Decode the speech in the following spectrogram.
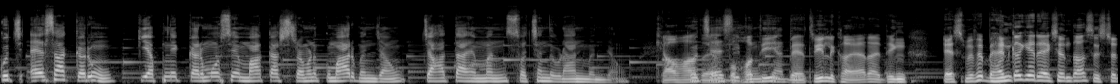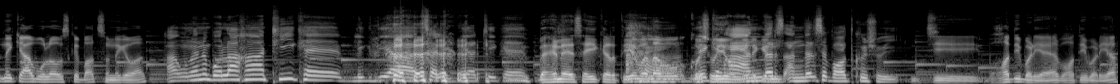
कुछ ऐसा करूँ कि अपने कर्मों से माँ का श्रवण कुमार बन जाऊँ चाहता है मन स्वच्छंद उड़ान बन जाऊँ। क्या बात है बहुत ही बेहतरीन लिखा यार आई थिंक टेस्ट में फिर बहन का क्या रिएक्शन था? सिस्टर ने क्या बोला उसके बाद सुनने के बाद? हाँ उन्होंने बोला हाँ ठीक है। लिख दिया अच्छा लिख दिया ठीक है। बहन ऐसे ही करती है मतलब वो हाँ, खुश हुई लेकिन हाँ, अंदर लेकिन अंदर से बहुत खुश हुई। जी बहुत ही बढ़िया यार बहुत ही बढ़िया।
